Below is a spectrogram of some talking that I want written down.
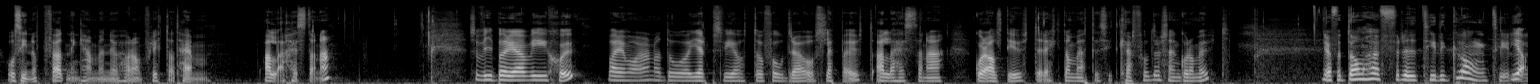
och sin uppfödning här men nu har de flyttat hem alla hästarna. Så vi börjar vid sju varje morgon och då hjälps vi åt att fodra och släppa ut. Alla hästarna går alltid ut direkt. De äter sitt kraftfoder och sen går de ut. Ja, för de har fri tillgång till Ja.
